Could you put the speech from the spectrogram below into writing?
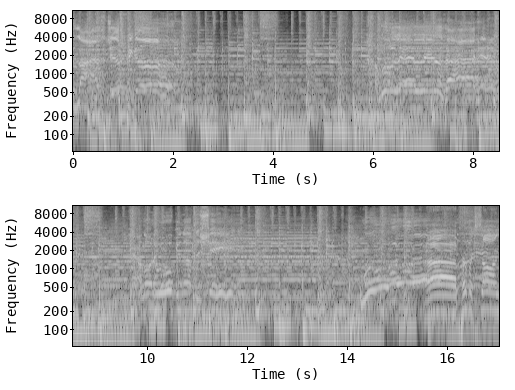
Cause the life's just begun. I'm gonna let a little light in. I'm gonna open up the shade. Uh, perfect song,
